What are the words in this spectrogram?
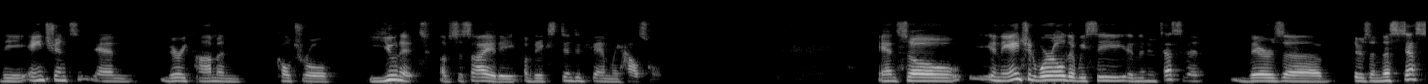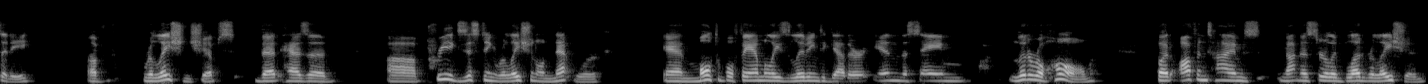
the ancient and very common cultural unit of society of the extended family household. And so in the ancient world that we see in the New Testament, there's a there's a necessity of relationships that has a, a pre-existing relational network and multiple families living together in the same literal home but oftentimes not necessarily blood relation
